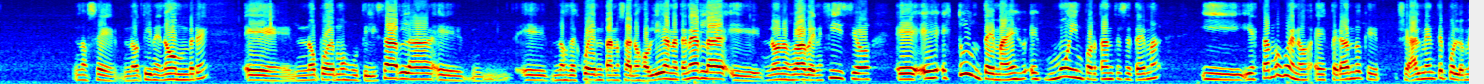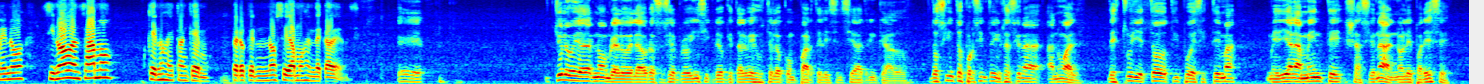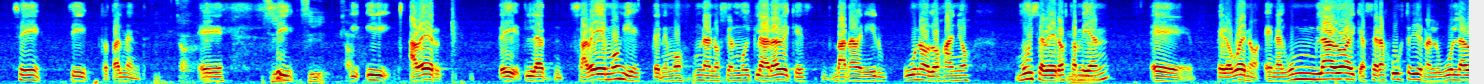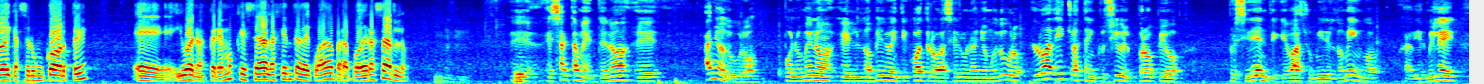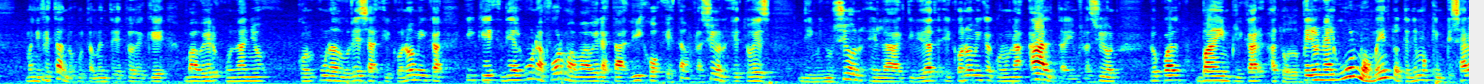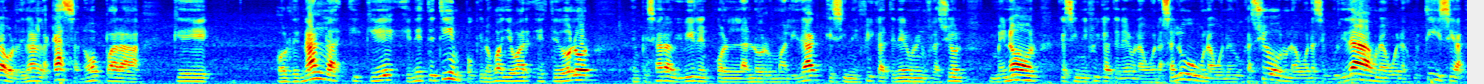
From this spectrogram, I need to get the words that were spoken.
no sé, no tiene nombre, eh, no podemos utilizarla, eh, eh, nos descuentan, o sea, nos obligan a tenerla, no nos da beneficio. Es, todo un tema, es, muy importante ese tema y, estamos, bueno, esperando que realmente, por lo menos, si no avanzamos, que nos estanquemos, pero que no sigamos en decadencia. yo le voy a dar nombre a lo de la obra social provincia y creo que tal vez usted lo comparte, licenciada Trincado. 200% de inflación anual destruye todo tipo de sistema medianamente racional, ¿no le parece? Sí, sí, totalmente. Eh, sí, sí. Y, a ver, eh, la, sabemos y tenemos una noción muy clara de que van a venir uno o dos años muy severos también, eh, pero bueno, en algún lado hay que hacer ajustes y en algún lado hay que hacer un corte, y bueno, esperemos que sea la gente adecuada para poder hacerlo. Eh, exactamente, ¿no? Eh, año duro, por lo menos el 2024 va a ser un año muy duro. Lo ha dicho hasta inclusive el propio presidente que va a asumir el domingo, Javier Milei, manifestando justamente esto de que va a haber un año con una dureza económica y que de alguna forma va a haber hasta, dijo, esta inflación. Esto es disminución en la actividad económica con una alta inflación lo cual va a implicar a todo. Pero en algún momento tenemos que empezar a ordenar la casa, ¿no? Para que ordenarla y que en este tiempo que nos va a llevar este dolor, empezar a vivir con la normalidad que significa tener una inflación menor, que significa tener una buena salud, una buena educación, una buena seguridad, una buena justicia.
